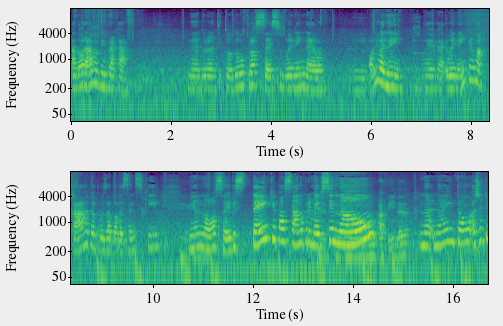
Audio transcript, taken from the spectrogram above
adorava vir pra cá, né, durante todo o processo do Enem dela. E olha o Enem, né, o Enem tem uma carga para os adolescentes que, minha nossa, eles têm que passar no primeiro, senão A vida né, né? Então a gente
